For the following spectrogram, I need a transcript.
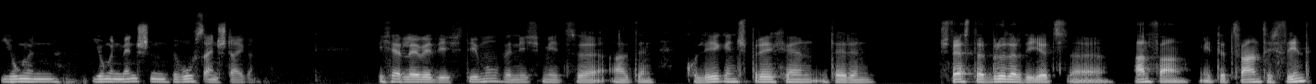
jungen, jungen Menschen, Berufseinsteigern? Ich erlebe die Stimmung, wenn ich mit äh, alten Kollegen spreche, deren Schwester, Brüder, die jetzt äh, Anfang, Mitte 20 sind,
